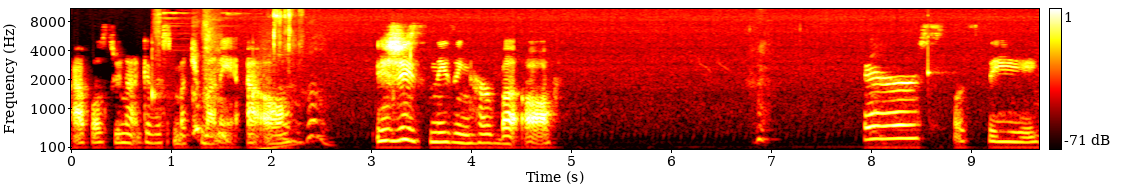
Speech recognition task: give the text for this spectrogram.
Apples do not give us much money at all. She's sneezing her butt off. Pears, let's see.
